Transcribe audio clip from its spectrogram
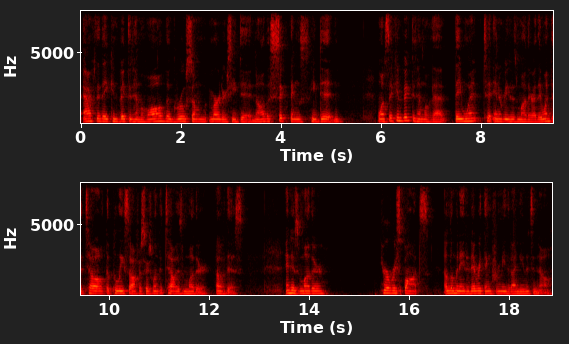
after they convicted him of all the gruesome murders he did and all the sick things he did, once they convicted him of that, they went to interview his mother. They went to tell the police officers, went to tell his mother of this. And his mother, her response illuminated everything for me that I needed to know.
